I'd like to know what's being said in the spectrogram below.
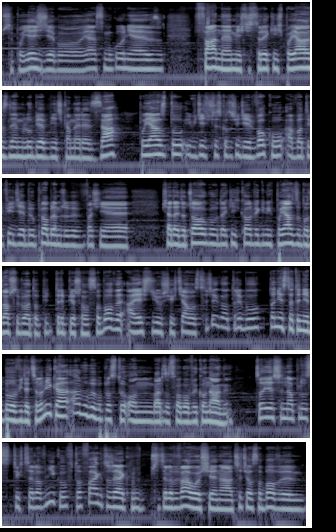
przy pojeździe, bo ja jestem ogólnie fanem, jeśli steruję jakimś pojazdem, lubię mieć kamerę za pojazdu i widzieć wszystko, co się dzieje wokół, a w Battlefieldzie był problem, żeby właśnie wsiadać do czołgów, do jakichkolwiek innych pojazdów, bo zawsze była to tryb pierwszoosobowy, a jeśli już się chciało z trzeciego trybu, to niestety nie było widać celownika, albo był po prostu on bardzo słabo wykonany. Co jeszcze na plus tych celowników, to fakt, że jak przycelowywało się na trzecioosobowym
